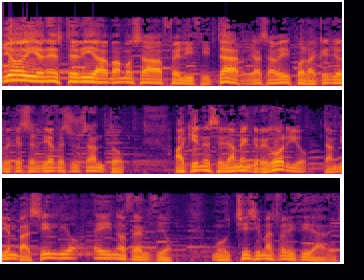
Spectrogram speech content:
Y hoy en este día vamos a felicitar, ya sabéis, por aquello de que es el día de su santo, a quienes se llamen Gregorio, también Basilio e Inocencio. Muchísimas felicidades.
